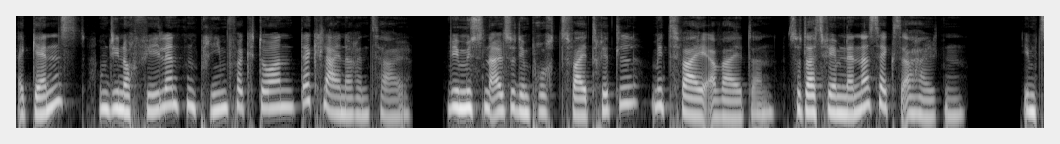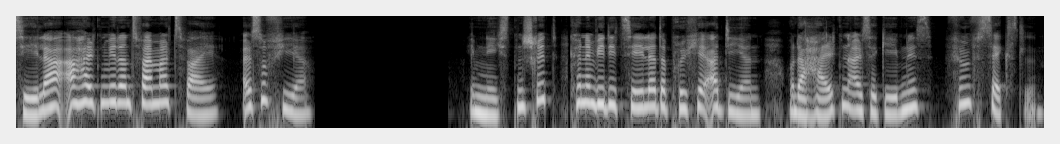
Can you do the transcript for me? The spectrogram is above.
ergänzt um die noch fehlenden Primfaktoren der kleineren Zahl. Wir müssen also den Bruch 2 Drittel mit 2 erweitern, sodass wir im Nenner 6 erhalten. Im Zähler erhalten wir dann 2 mal 2, also 4. Im nächsten Schritt können wir die Zähler der Brüche addieren und erhalten als Ergebnis 5 Sechstel.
